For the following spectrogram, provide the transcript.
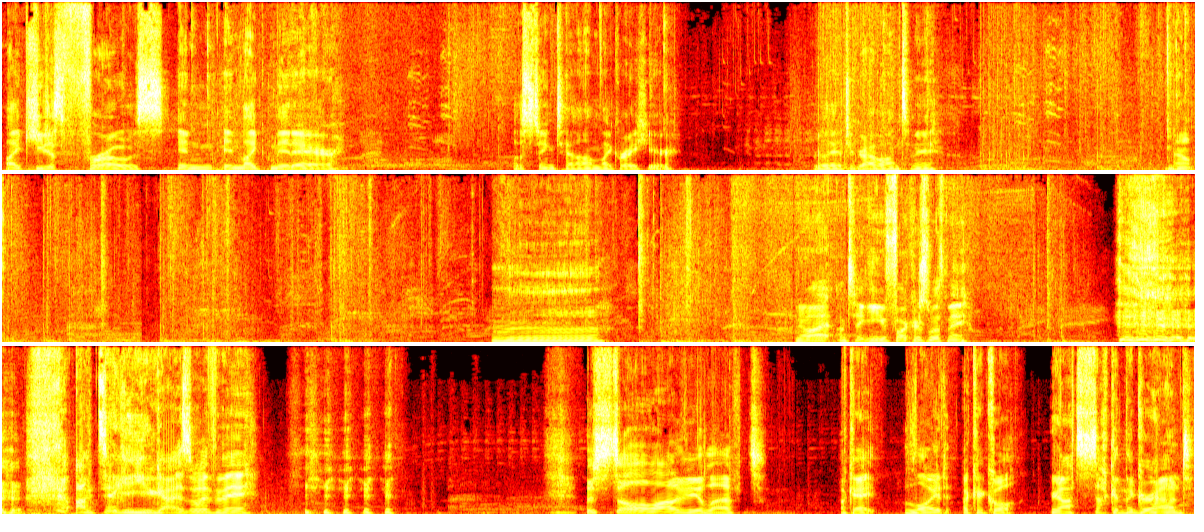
Like he just froze in, in like midair. Oh, Stingtail, I'm like right here. Really had to grab onto me. Nope. Uh, you know what? I'm taking you fuckers with me. I'm taking you guys with me. There's still a lot of you left. Okay, Lloyd. Okay, cool. You're not stuck in the ground.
